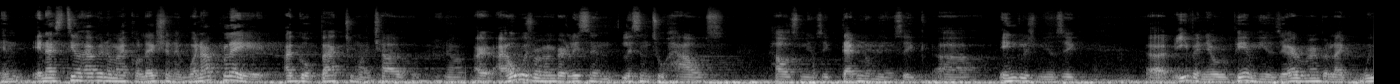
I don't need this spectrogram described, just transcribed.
and and I still have it in my collection. And when I play it, I go back to my childhood. You know, I, I always remember listen listen to house house music, techno music, uh, English music. Uh, even European music. I remember like we,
